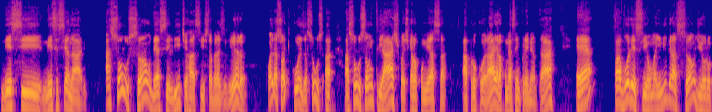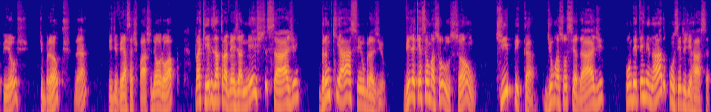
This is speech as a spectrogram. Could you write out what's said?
nesse, nesse cenário? A solução dessa elite racista brasileira Olha só que coisa, a, solu a, a solução, entre aspas, que ela começa a procurar e ela começa a implementar é favorecer uma imigração de europeus, de brancos, né, de diversas partes da Europa, para que eles, através da mestiçagem, branqueassem o Brasil. Veja que essa é uma solução típica de uma sociedade com determinado conceito de raça.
